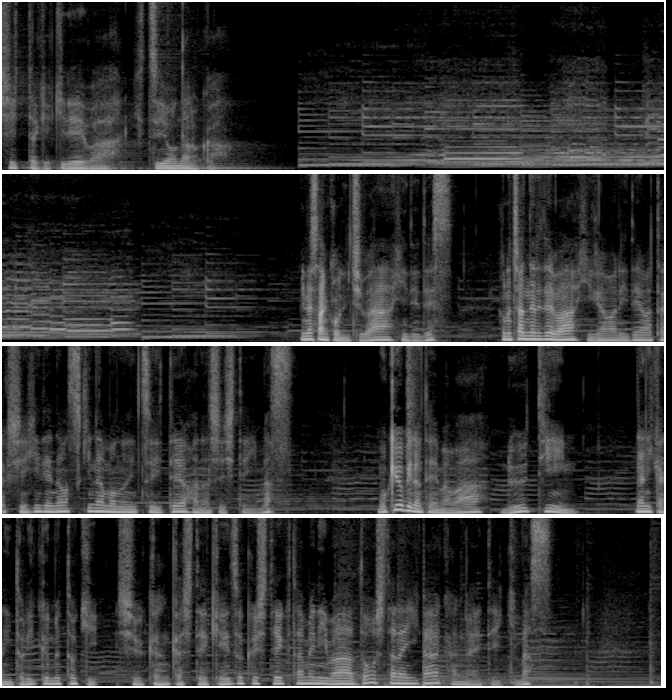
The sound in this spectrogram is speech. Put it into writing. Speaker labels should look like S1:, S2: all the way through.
S1: 知った激励は必要なのか？皆さんこんにちはヒデです。このチャンネルでは日替わりで私ヒデの好きなものについてお話ししています。木曜日のテーマはルーティーン。何かに取り組むとき習慣化して継続していくためにはどうしたらいいか考えていきます。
